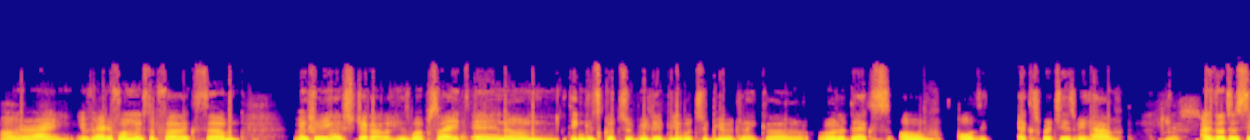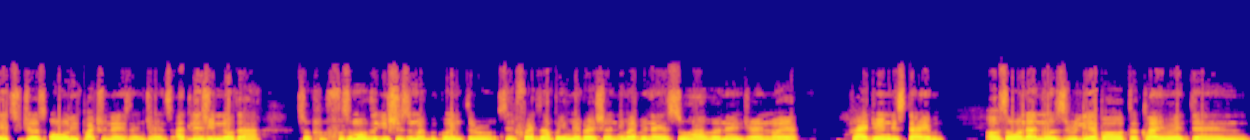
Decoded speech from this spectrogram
All right, you've heard it from Mr. Felix. Um, make sure you guys check out his website, and um, I think it's good to really be able to build like a rolodex of all the expertise we have. Yes, it's not to say to just only patronize Nigerians. At least you know that So for, some of the issues you might be going through, say for example immigration, it might be nice to have a Nigerian lawyer try during this time, or someone that knows really about the climate and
